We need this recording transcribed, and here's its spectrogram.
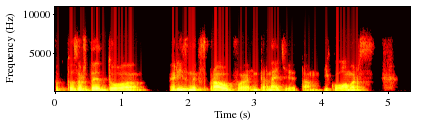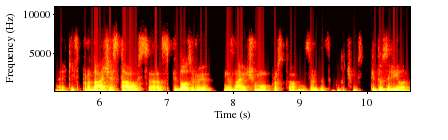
Тобто завжди до різних справ в інтернеті, там e-commerce, якісь продажі ставився з підозрою. Не знаю чому, просто завжди це було чомусь підозрілим.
